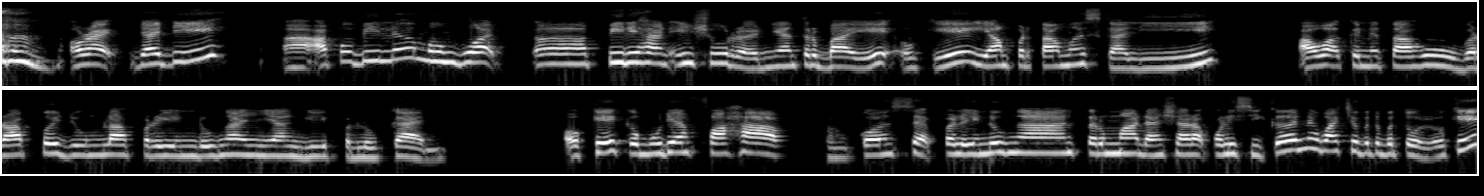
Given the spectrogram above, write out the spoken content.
Alright, jadi uh, apabila membuat uh, pilihan insurans yang terbaik, okey, yang pertama sekali awak kena tahu berapa jumlah perlindungan yang diperlukan. Okey, kemudian faham konsep perlindungan, terma dan syarat polisi. Kena baca betul-betul okey?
